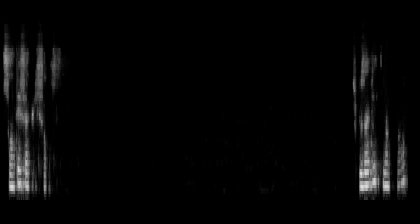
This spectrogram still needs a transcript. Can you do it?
Sentez sa puissance. Je vous invite maintenant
